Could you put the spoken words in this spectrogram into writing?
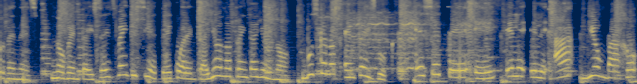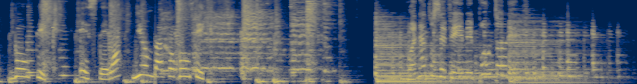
órdenes. 9627-4131. Búscanos en Facebook. S-T-E-L-L-A-Boutique. Estela-Boutique. guanatosfm.net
